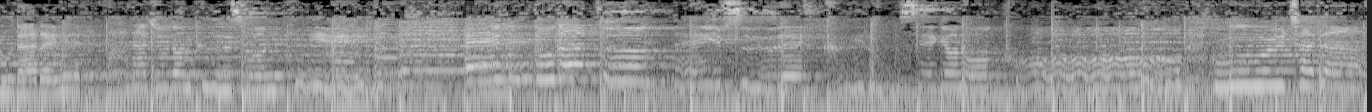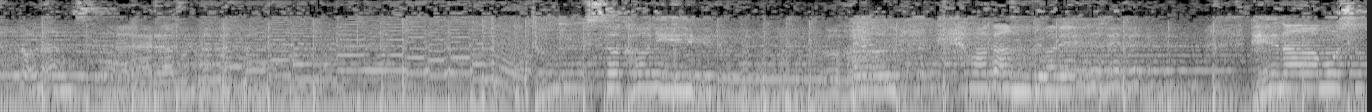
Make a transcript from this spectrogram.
아래 안아주던 그 손길. 앵두 같은 내 입술에 그 이름 새겨놓고 꿈을 찾아 떠난 사람아. 둘이서 거닐던 대화강변에 대나무 숲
